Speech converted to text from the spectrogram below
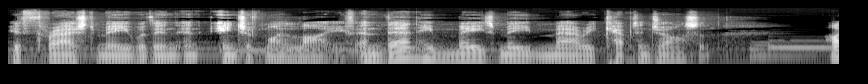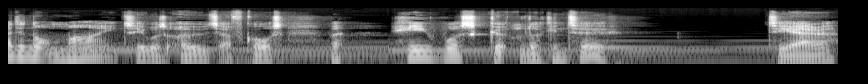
He thrashed me within an inch of my life, and then he made me marry Captain Johnson. I did not mind. He was older, of course, but he was good looking too. Tiaré,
